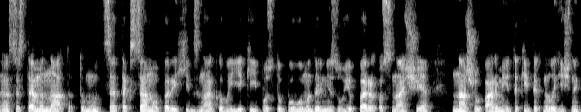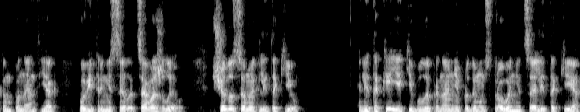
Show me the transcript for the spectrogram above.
е, системи НАТО. Тому це так само перехід знаковий, який поступово модернізує, переоснащує нашу армію, такий технологічний компонент, як повітряні сили. Це важливо. Щодо самих літаків, літаки, які були принаймні продемонстровані, це літаки.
